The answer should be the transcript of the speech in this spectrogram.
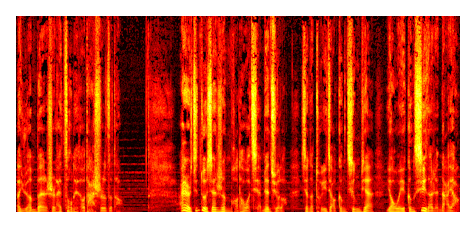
那原本是来揍那头大狮子的。埃尔金顿先生跑到我前面去了，像个腿脚更轻便、腰围更细的人那样。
